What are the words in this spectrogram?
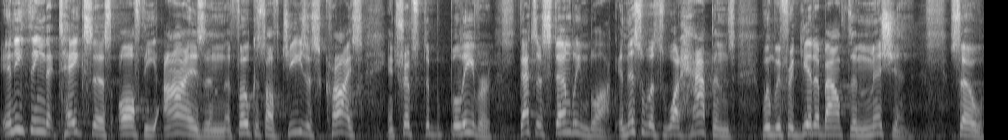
anything that takes us off the eyes and the focus off Jesus Christ and trips the believer, that's a stumbling block. And this was what happens when we forget about the mission. So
